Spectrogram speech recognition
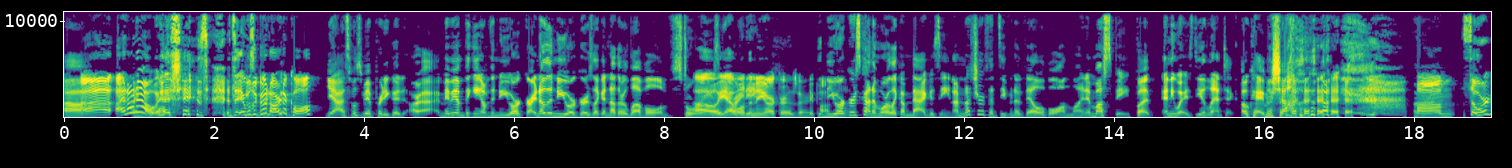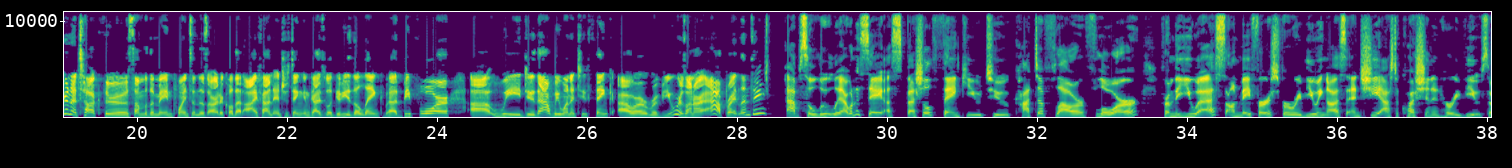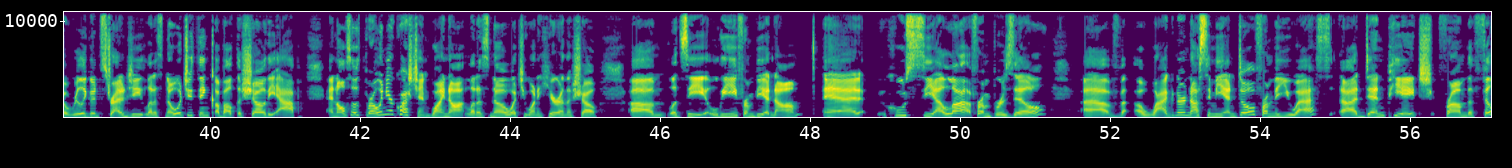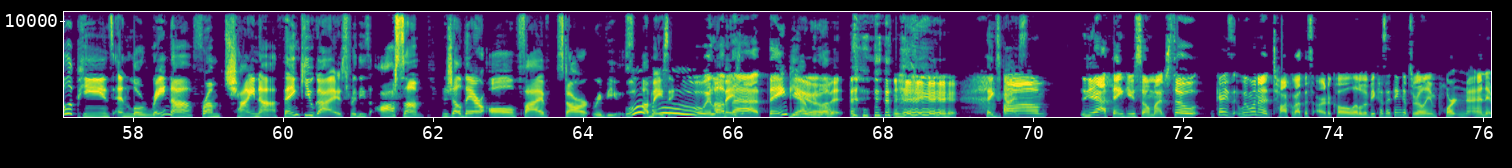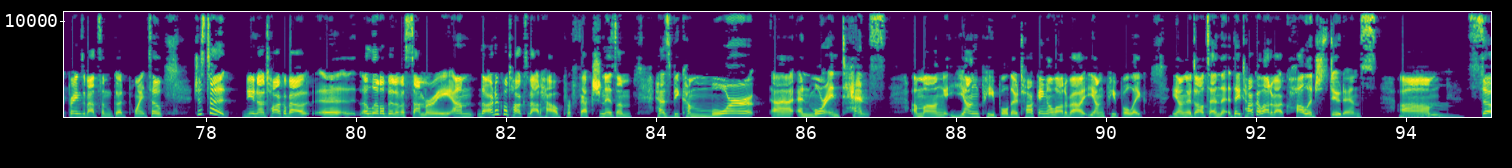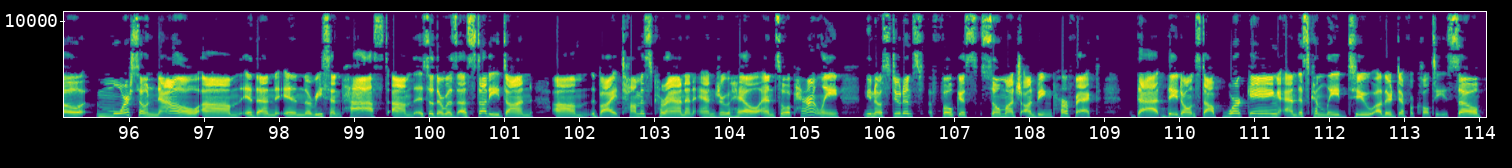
Um, uh, I don't know. It's, it's, it was a good Pretty good. article. Yeah, it's supposed to be a pretty good. Uh, maybe I'm thinking of the New Yorker. I know the New Yorker is like another level of stories. Oh yeah, well the. New Yorker is very The. New Yorker is kind of more like a magazine. I'm not sure if that's even available online. It must be, but anyways, the Atlantic. Okay, Michelle. Right. um, so we're going to talk through some of the main points in this article that I found interesting, and guys, we'll give you the link. But before uh, we do that, we wanted to thank our reviewers on our app, right, Lindsay? Absolutely. I want to say a special thank you to Kata Flower Floor from the US on May 1st for reviewing us. And she asked a question in her review. So really good strategy. Let us know what you think about the show, the app, and also throw in your question. Why not? Let us know what you want to hear on the show. Um, let's see. Lee from Vietnam and Husiela from Brazil. Uh, uh, Wagner Nacimiento from the US, uh, Den PH from the Philippines, and Lorena from China. Thank you guys for these awesome, Michelle, they're all five star reviews. Amazing. Ooh, we love Amazing. that. Thank you. Yeah, we love it. Thanks, guys. Um, yeah, thank you so much. So, guys, we want to talk about this article a little bit because I think it's really important and it brings about some good points. So, just to you know talk about uh, a little bit of a summary, um, the article talks about how perfectionism has become more uh, and more intense among young people. They're talking a lot about young people, like young adults, and they talk a lot about college students. Um, Mm. so more so now um, than in the recent past. Um, so there was a study done um, by Thomas Curran and Andrew Hill, and so apparently, you know, students focus so much on being perfect that they don't stop working, and this can lead to other difficulties. So.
